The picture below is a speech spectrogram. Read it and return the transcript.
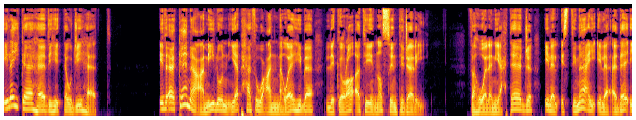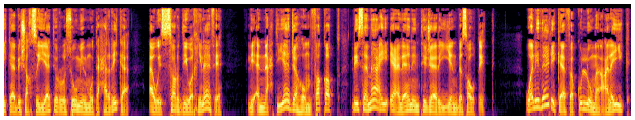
إليك هذه التوجيهات. إذا كان عميل يبحث عن مواهب لقراءة نص تجاري فهو لن يحتاج إلى الاستماع إلى أدائك بشخصيات الرسوم المتحركة أو السرد وخلافه لأن احتياجهم فقط لسماع إعلان تجاري بصوتك. ولذلك فكل ما عليك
